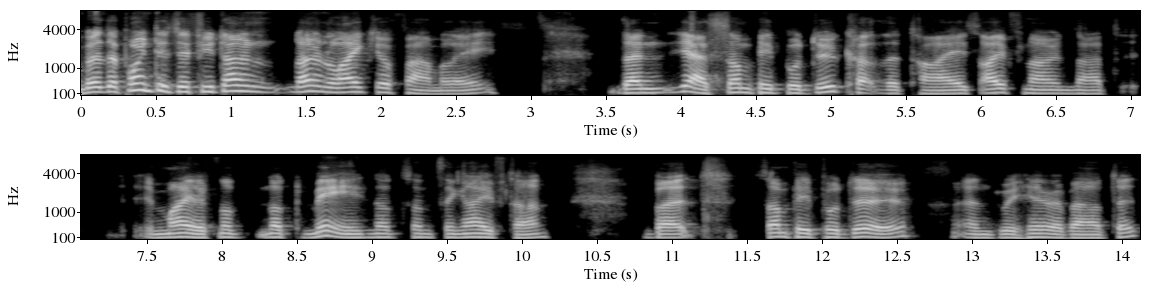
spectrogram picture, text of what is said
But the point is, if you don't don't like your family, then yeah, some people do cut the ties. I've known that in my life, not not me, not something I've done, but some people do, and we hear about it.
